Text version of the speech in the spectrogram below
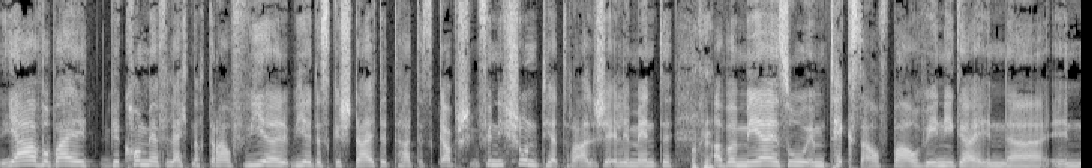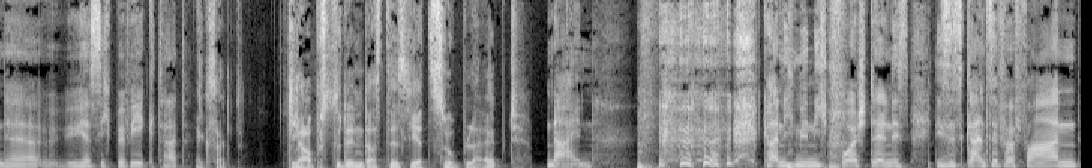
Ja, wobei, wir kommen ja vielleicht noch drauf, wie er, wie er das gestaltet hat. Es gab, finde ich, schon theatralische Elemente, okay. aber mehr so im Textaufbau, weniger in der, in der, wie er sich bewegt hat. Exakt. Glaubst du denn, dass das jetzt so bleibt? Nein. Kann ich mir nicht vorstellen. Es, dieses ganze Verfahren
